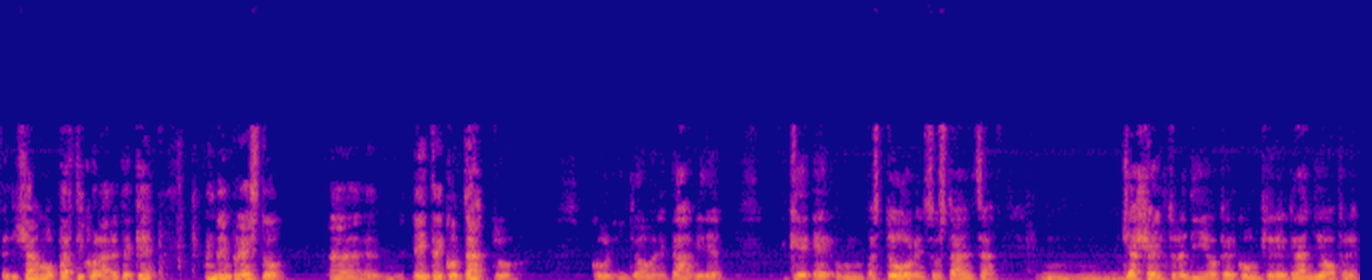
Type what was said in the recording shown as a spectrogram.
diciamo, particolare, perché ben presto eh, entra in contatto con il giovane Davide, che è un pastore, in sostanza, già scelto da Dio per compiere grandi opere.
